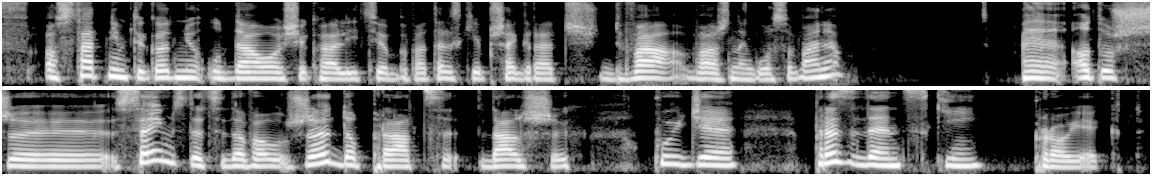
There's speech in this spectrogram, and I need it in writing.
w ostatnim tygodniu udało się Koalicji Obywatelskiej przegrać dwa ważne głosowania. Yy, otóż yy, Sejm zdecydował, że do pracy dalszych pójdzie prezydencki projekt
